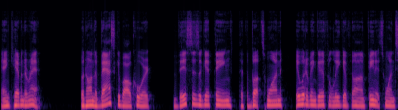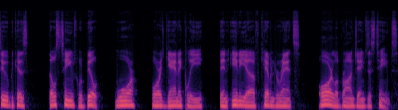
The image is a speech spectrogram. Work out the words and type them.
and Kevin Durant. But on the basketball court, this is a good thing that the Bucks won. It would have been good for the league if um, Phoenix won too, because those teams were built more organically than any of Kevin Durant's or LeBron James's teams.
